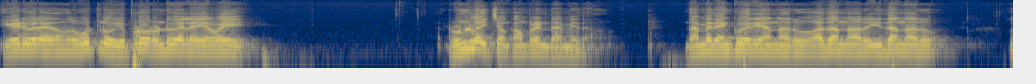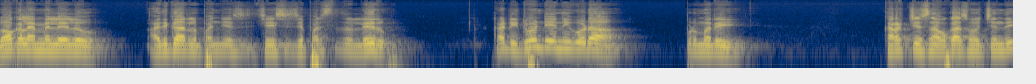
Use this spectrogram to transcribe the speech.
ఏడు వేల ఐదు వందల ఓట్లు ఎప్పుడో రెండు వేల ఇరవై రెండులో ఇచ్చాం కంప్లైంట్ దాని మీద. దాని మీద ఎంక్వైరీ అన్నారు అదన్నారు ఇదన్నారు. లోకల్ ఎమ్మెల్యేలు అధికారులు పనిచేసి చేసి పరిస్థితులు లేరు. కాబట్టి ఇటువంటివన్నీ కూడా ఇప్పుడు మరి కరెక్ట్ చేసిన అవకాశం వచ్చింది.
